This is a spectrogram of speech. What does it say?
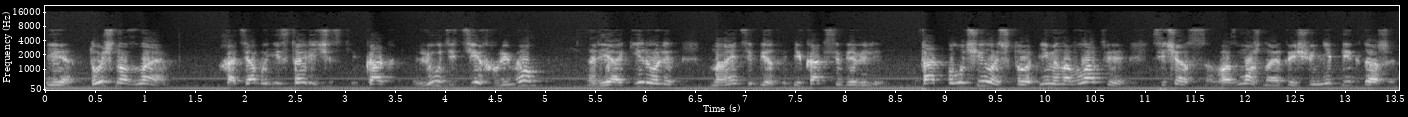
И точно знаем, хотя бы исторически, как люди тех времен реагировали на эти беды и как себя вели. Так получилось, что именно в Латвии сейчас, возможно, это еще не пик даже,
